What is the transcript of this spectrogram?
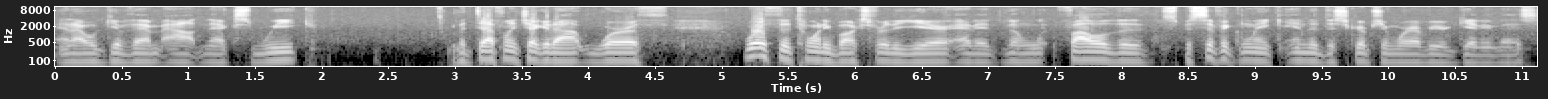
and I will give them out next week. But definitely check it out. Worth worth the 20 bucks for the year and it the, follow the specific link in the description wherever you're getting this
